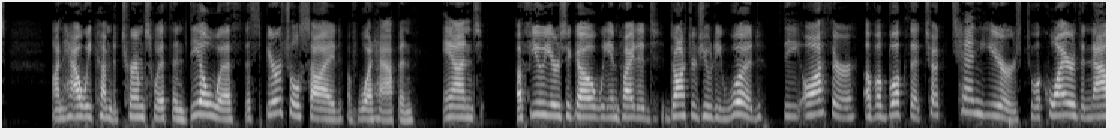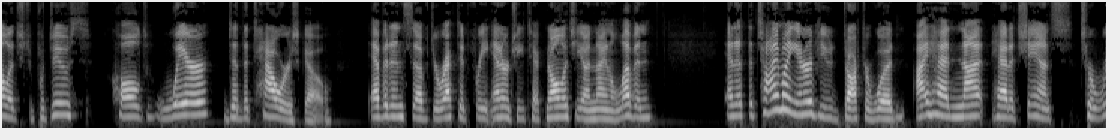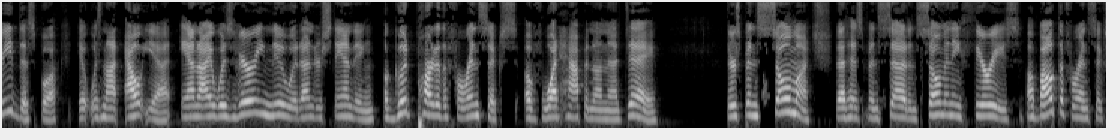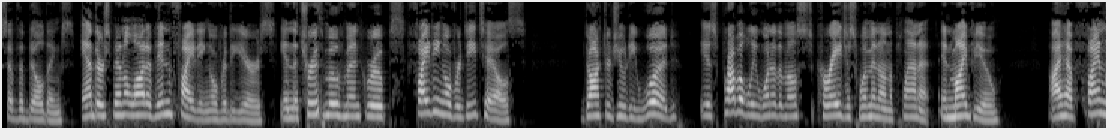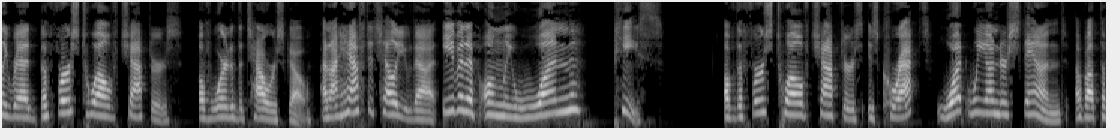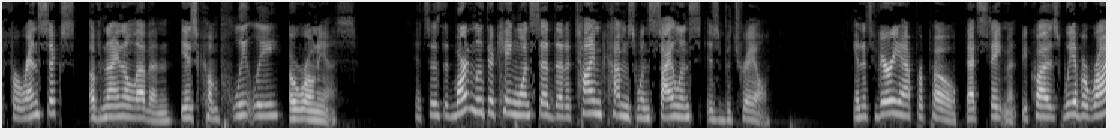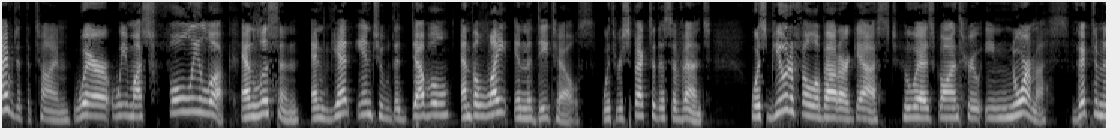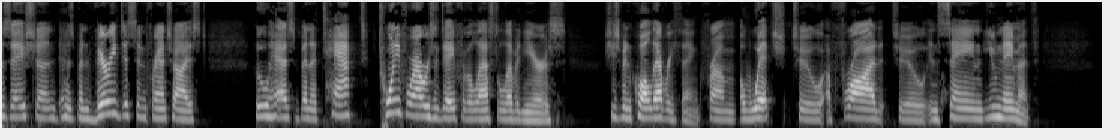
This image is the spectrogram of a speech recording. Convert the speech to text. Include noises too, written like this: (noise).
on how we come to terms with and deal with the spiritual side of what happened. And a few years ago, we invited Dr. Judy Wood, the author of a book that took 10 years to acquire the knowledge to produce called Where Did the Towers Go? Evidence of Directed Free Energy Technology on 9 11. And at the time I interviewed Dr. Wood, I had not had a chance to read this book. It was not out yet. And I was very new at understanding a good part of the forensics of what happened on that day. There's been so much that has been said and so many theories about the forensics of the buildings. And there's been a lot of infighting over the years in the truth movement groups, fighting over details. Dr. Judy Wood is probably one of the most courageous women on the planet, in my view. I have finally read the first 12 chapters of Where Did the Towers Go? And I have to tell you that even if only one piece of the first 12 chapters is correct, what we understand about the forensics of 9 11 is completely erroneous. It says that Martin Luther King once said that a time comes when silence is betrayal. And it's very apropos, that statement, because we have arrived at the time where we must fully look and listen and get into the devil and the light in the details with respect to this event What's beautiful about our guest, who has gone through enormous victimization, has been very disenfranchised, who has been attacked 24 hours a day for the last 11 years. She's been called everything from a witch to a fraud to insane, you name it.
